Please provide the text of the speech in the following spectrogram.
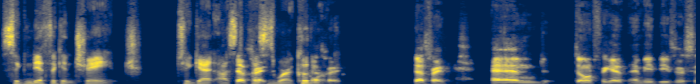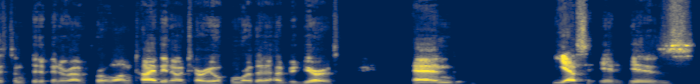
significant change to get us that's to places right. where it could that's work right. that's right and don't forget, I mean, these are systems that have been around for a long time in Ontario for more than 100 years. And yes, it is,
